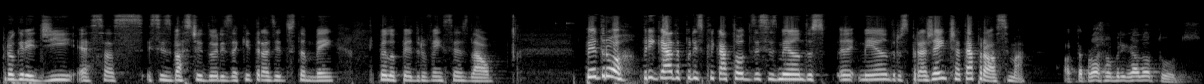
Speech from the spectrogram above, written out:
progredir essas, esses bastidores aqui trazidos também pelo Pedro Venceslau. Pedro, obrigada por explicar todos esses meandros, eh, meandros para a gente. Até a próxima. Até a próxima, obrigado a todos.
